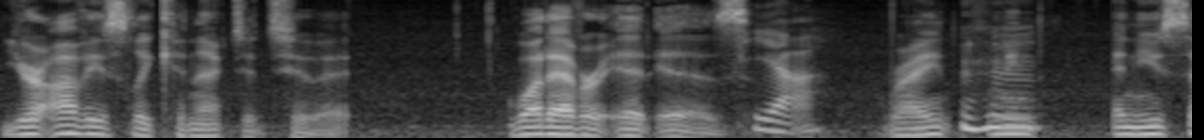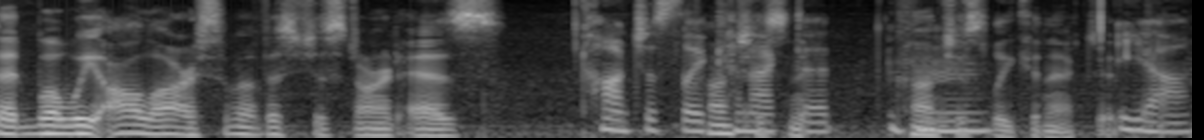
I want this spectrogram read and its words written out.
you're obviously connected to it, whatever it is, yeah, right? I Mm-hmm. mean, and you said, well, we all are. Some of us just aren't as consciously connected. Mhm. consciously connected. Yeah.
